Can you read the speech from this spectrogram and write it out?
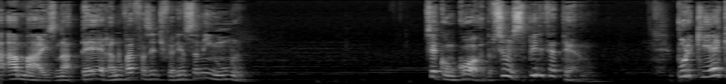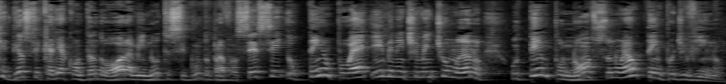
a mais na Terra não vai fazer diferença nenhuma. Você concorda? Você é um espírito eterno. Por que é que Deus ficaria contando hora, minuto e segundo para você se o tempo é eminentemente humano? O tempo nosso não é o tempo divino.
